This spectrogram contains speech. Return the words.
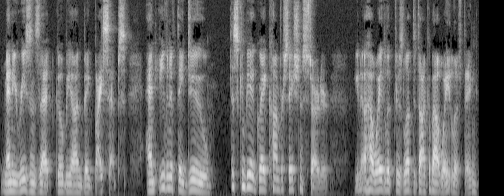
many reasons that go beyond big biceps. And even if they do, this can be a great conversation starter. You know how weightlifters love to talk about weightlifting,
